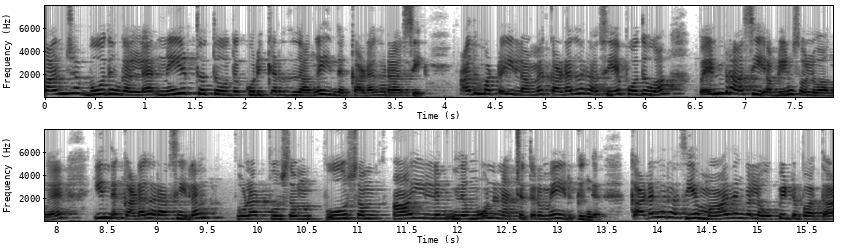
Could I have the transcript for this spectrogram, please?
பஞ்சபூதங்களில் நீர் தத்துவத்தை குறிக்கிறது தாங்க இந்த கடகராசி அது மட்டும் இல்லாமல் கடகராசியை பொதுவாக பெண் ராசி அப்படின்னு சொல்லுவாங்க. இந்த கடகராசியில் புனர்பூசம் பூசம் ஆயில்யம் இந்த மூணு நட்சத்திரமே இருக்குங்க. கடகராசியை மாதங்களில் ஒப்பிட்டு பார்த்தா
